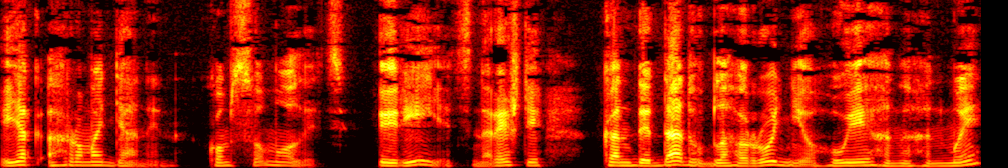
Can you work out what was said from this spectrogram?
як громадянин, комсомолець, ірієць, нарешті кандидат в благородні гуєгангнми,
